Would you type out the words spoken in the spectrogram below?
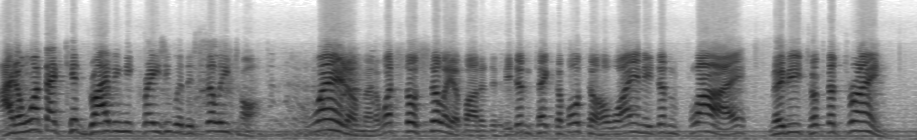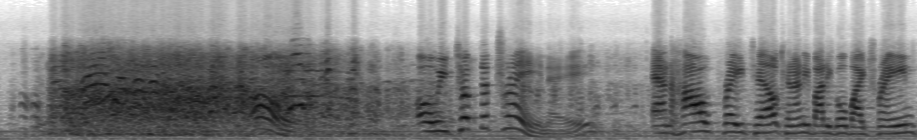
I don't want that kid driving me crazy with his silly talk. Wait a minute. What's so silly about it? If he didn't take the boat to Hawaii and he didn't fly, maybe he took the train. Oh. Oh, he took the train, eh? And how, pray tell, can anybody go by train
